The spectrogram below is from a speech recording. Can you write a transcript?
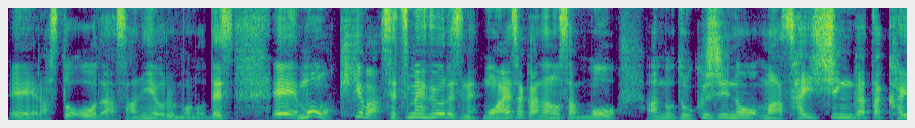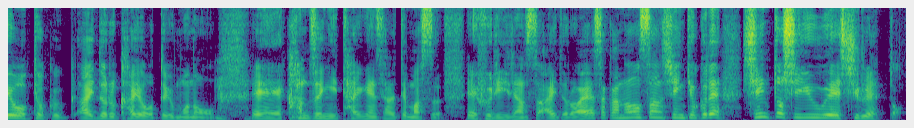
えーラストオーダーさんによるものです。えーもう聞けば説明不要ですね。もう綾坂奈々さんもあの独自のまあ最新型歌謡曲、アイドル歌謡というものを、えー完全に体現されてます。えーフリーランスアイドル綾坂奈々さん新曲で新都市遊泳シルエット。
